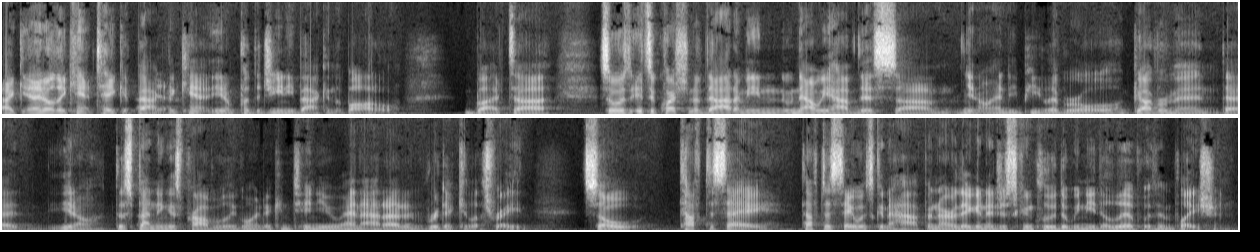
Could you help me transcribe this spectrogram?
I, I know they can't take it back. They can't you know put the genie back in the bottle. But uh, so it's, it's a question of that. I mean, now we have this um, you know NDP liberal government that you know the spending is probably going to continue and at a ridiculous rate. So tough to say. Tough to say what's going to happen. Are they going to just conclude that we need to live with inflation?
